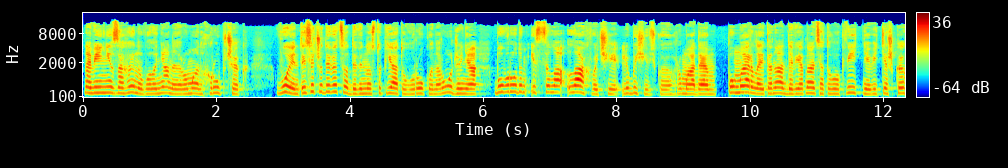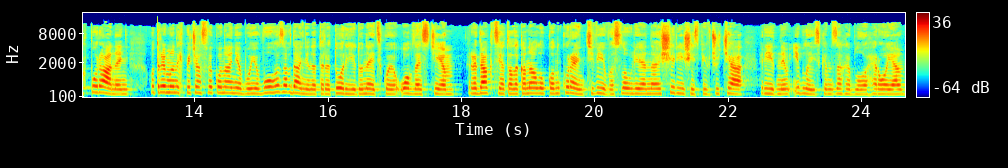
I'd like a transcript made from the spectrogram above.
На війні загинув волонянин Роман Хрупчик. Воїн 1995 року народження був родом із села Лахвичі Любишівської громади. Помер лейтенант 19 квітня від тяжких поранень, отриманих під час виконання бойового завдання на території Донецької області. Редакція телеканалу Конкурент ТВ висловлює найщиріші співчуття рідним і близьким загиблого героя.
